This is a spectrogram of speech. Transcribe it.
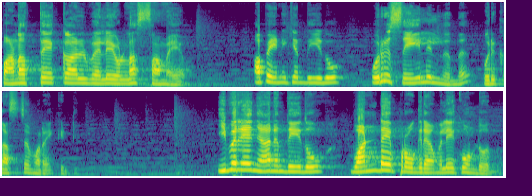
പണത്തേക്കാൾ വിലയുള്ള സമയം. അപ്പോൾ എനിക്ക് എന്ത് ചെയ്തു? ഒരു സെയിലിൽ നിന്ന് ഒരു കസ്റ്റമറെ കിട്ടി. ഇവരെ ഞാൻ എന്ത് ചെയ്തു? വൺ ഡേ പ്രോഗ്രാമിലേക്ക് കൊണ്ടുവന്നു.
